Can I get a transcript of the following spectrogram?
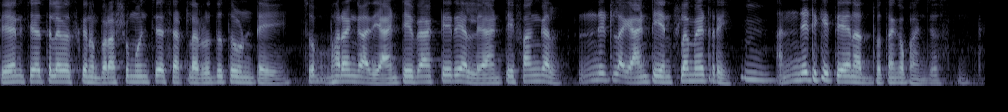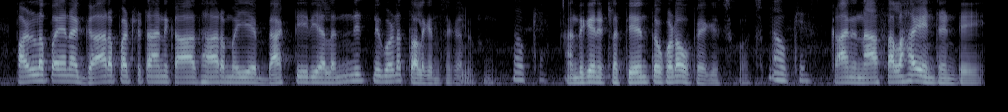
తేనె చేతిలో వేసుకుని బ్రష్ ముంచేసి అట్లా రుద్దుతూ ఉంటే శుభ్రంగా అది యాంటీ బ్యాక్టీరియల్ యాంటీ ఫంగల్ అన్నిట్లా యాంటీ ఇన్ఫ్లమేటరీ మ్మ్. అన్నిటికీ తేనె అద్భుతంగా పనిచేస్తుంది పళ్ళపైన గార పట్టడానికి ఆధారమయ్యే బ్యాక్టీరియాలన్నిటిని కూడా తొలగించగలుగుతుంది. ఓకే. అందుకని ఇట్లా తేనెతో కూడా ఉపయోగించుకోవచ్చు. ఓకే. కానీ నా సలహా ఏంటంటే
